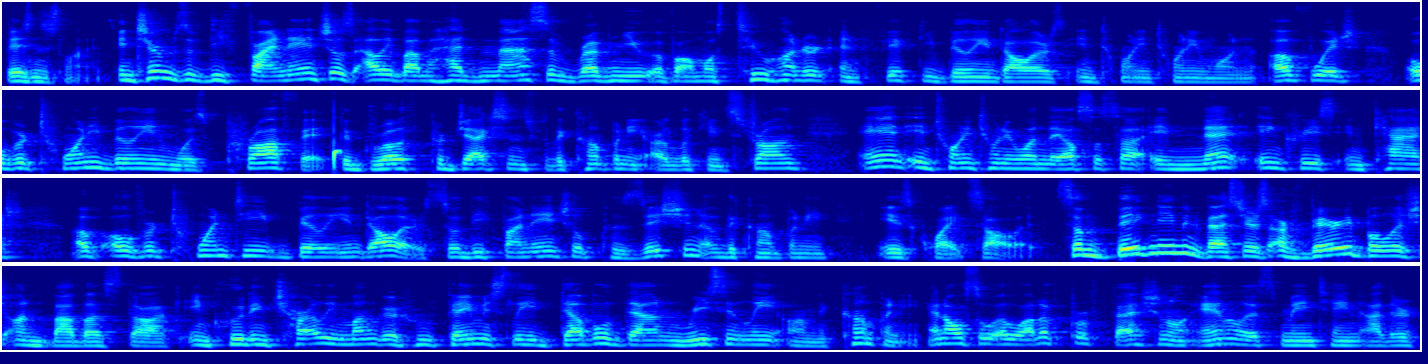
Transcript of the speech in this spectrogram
business lines. In terms of the financials, Alibaba had massive revenue of almost $250 billion in 2021, of which over 20 billion was profit. The growth projections for the company are looking strong, and in 2021 they also saw a net increase in cash of over $20 billion. So the financial position of the company is quite solid. Some big name investors are very bullish on Baba stock, including Charlie Munger, who famously doubled down recently on the company. And also a lot of professional analysts maintain either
